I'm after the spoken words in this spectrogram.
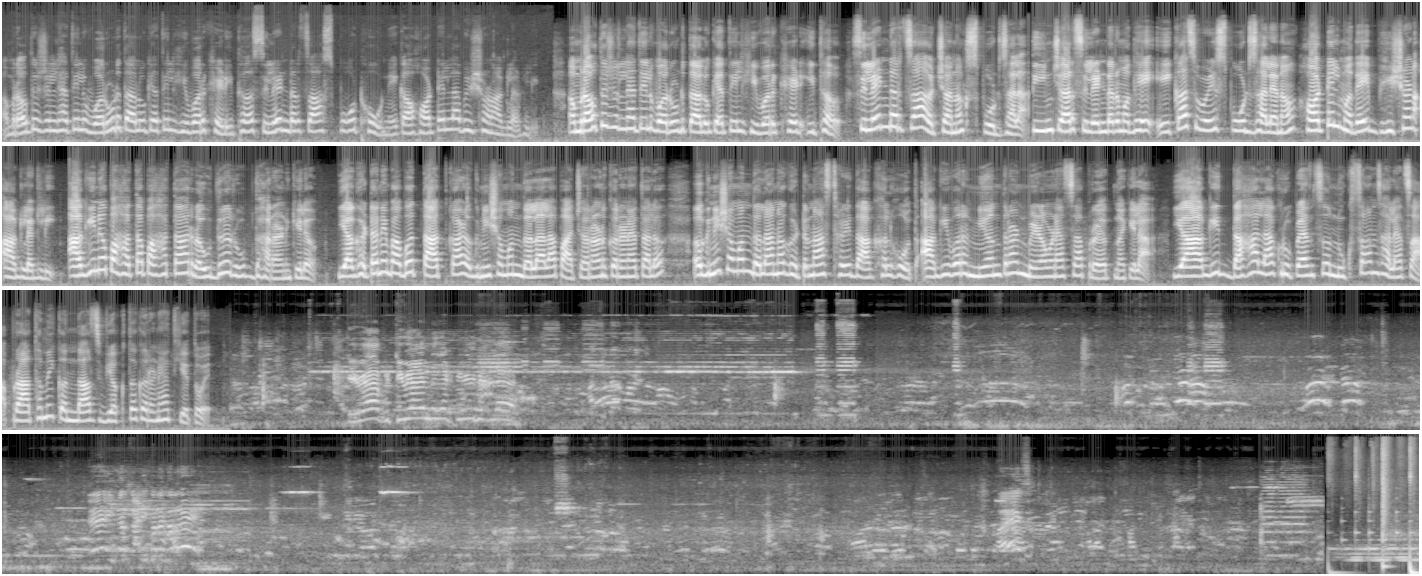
अमरावती जिल्ह्यातील वरुड तालुक्यातील हिवरखेड इथं सिलेंडरचा स्फोट होऊन एका हॉटेलला भीषण आग लागली. अमरावती जिल्ह्यातील वरुड तालुक्यातील हिवरखेड इथं सिलेंडरचा अचानक स्फोट झाला. तीन चार सिलेंडरमध्ये एकाच वेळी स्फोट झाल्यानं हॉटेलमध्ये भीषण आग लागली. आगीनं पाहता पाहता रौद्र रूप धारण केलं. या घटनेबाबत तात्काळ अग्निशमन दलाला पाचारण करण्यात आलं. अग्निशमन दलानं घटनास्थळी दाखल होत आगीवर नियंत्रण मिळवण्याचा प्रयत्न केला. या आगीत दहा लाख रुपयांचं नुकसान झाल्याचा प्राथमिक अंदाज व्यक्त करण्यात येतोय. you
